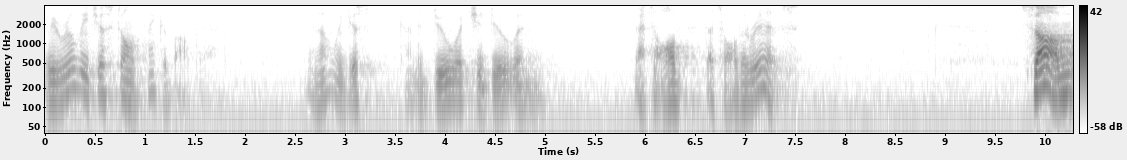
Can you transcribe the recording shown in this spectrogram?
we really just don't think about that. You know, we just kind of do what you do and that's all that's all there is. Some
